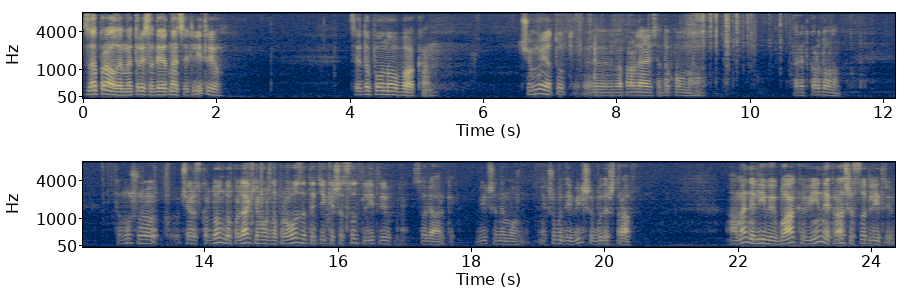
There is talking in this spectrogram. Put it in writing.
Заправили ми 319 літрів. Це до повного бака. Чому я тут е, заправляюся до повного? Перед кордоном. Тому що через кордон до поляків можна провозити тільки 600 літрів солярки. Більше не можна. Якщо буде більше, буде штраф. А в мене лівий бак, він якраз 600 літрів.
